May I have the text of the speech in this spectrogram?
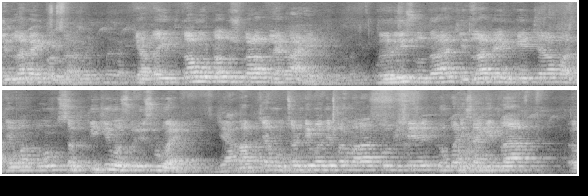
जिल्हा बँकेचा की आता इतका मोठा दुष्काळ आपल्याकडे आहे तरी सुद्धा जिल्हा बँकेच्या माध्यमातून सक्तीची वसुली सुरू आहे. मागच्या मुचंडीमध्ये पण मला तो विषय लोकांनी सांगितला अ,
